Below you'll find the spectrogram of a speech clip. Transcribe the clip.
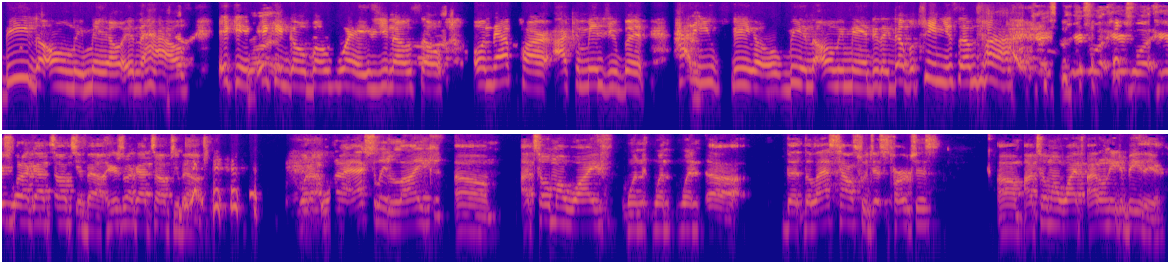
be the only male in the house, it can right. it can go both ways, you know. So on that part, I commend you. But how do you feel being the only man? Do they double team you sometimes? Okay, so here's what here's what here's what I got to talk to you about. Here's what I got to talk to you about. what I what I actually like, um, I told my wife when when when uh, the the last house we just purchased, um, I told my wife I don't need to be there.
